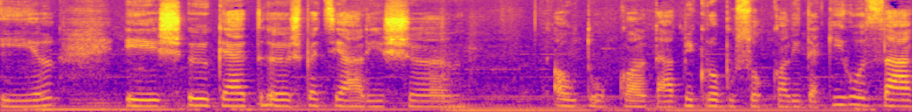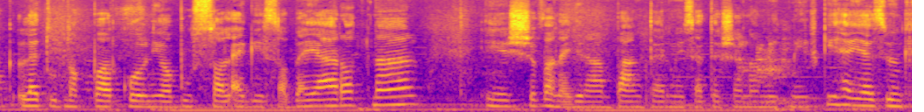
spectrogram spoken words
él, és őket speciális autókkal, tehát mikrobuszokkal ide kihozzák, le tudnak parkolni a busszal egész a bejáratnál, és van egy rámpánk természetesen, amit mi kihelyezünk,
